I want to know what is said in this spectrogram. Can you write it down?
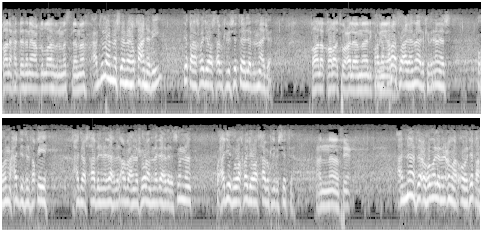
قال حدثنا عبد الله بن مسلمة. عبد الله بن مسلمة القعنبي ثقة أخرجه أصحاب كتب الستة إلا ابن ماجه. قال قرأت على مالك قال بن قرأت على مالك بن أنس وهو المحدث الفقيه أحد أصحاب المذاهب الأربعة المشهورة من مذاهب السنة وحديثه أخرجه أصحاب كتب الستة. عن نافع. عن نافع وهو مولى بن عمر وهو ثقة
